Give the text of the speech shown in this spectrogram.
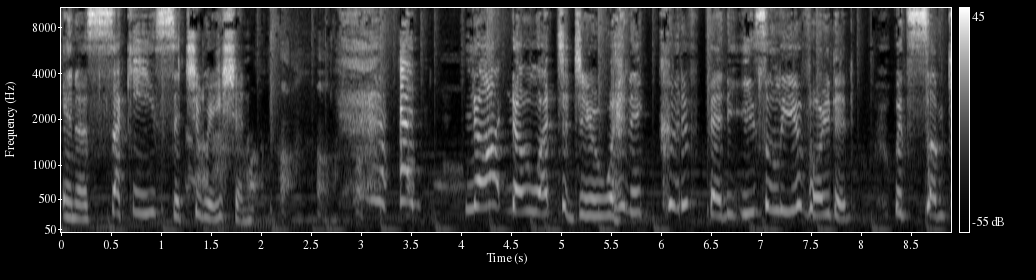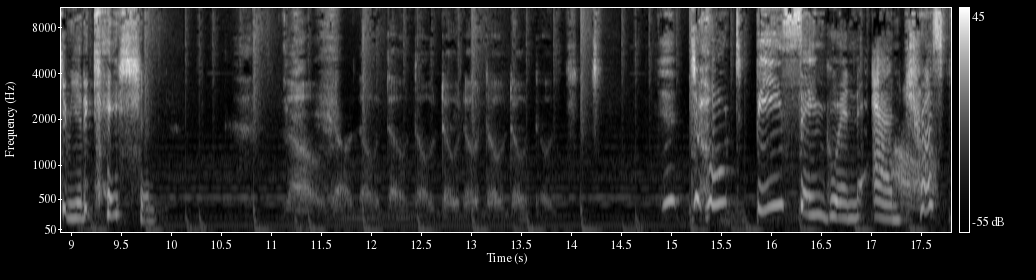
in a sucky situation and not know what to do when it could have been easily avoided with some communication. No, no, no, no, no, Don't be sanguine and oh. trust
